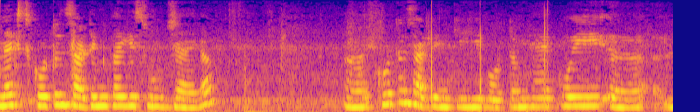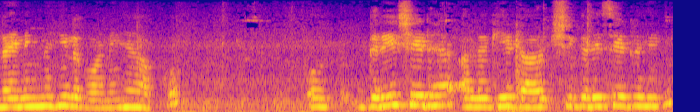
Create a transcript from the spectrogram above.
नेक्स्ट कॉटन साटिन का ये सूट जाएगा। कॉटन साटिन की ये बॉटम है। कोई लाइनिंग नहीं लगवानी है आपको। और ग्रे शेड है, अलग ही डार्क शी ग्रे शेड रहेगी।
